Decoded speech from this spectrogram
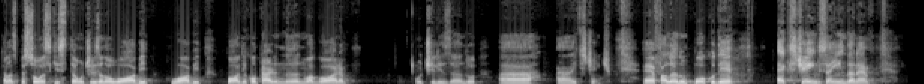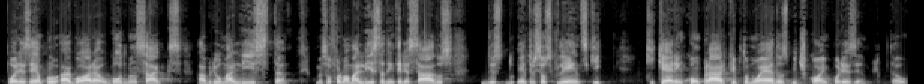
aquelas pessoas que estão utilizando o Huobi, Huobi podem comprar Nano agora utilizando a, a exchange. É, falando um pouco de exchanges ainda, né? Por exemplo, agora o Goldman Sachs abriu uma lista, começou a formar uma lista de interessados de, entre os seus clientes que, que querem comprar criptomoedas, Bitcoin, por exemplo. Então,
